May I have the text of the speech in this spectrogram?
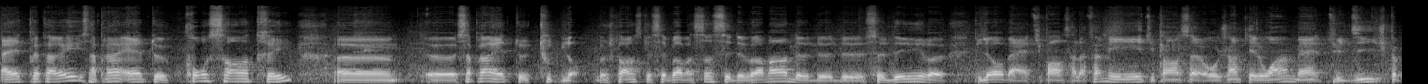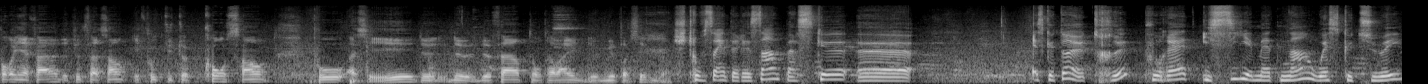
à être préparé, ça prend à être concentré. euh, ça prend à être tout là. Je pense que c'est vraiment ça, c'est de vraiment de, se dire, puis là, ben, tu penses à la famille, tu penses aux gens qui est loin, mais tu te dis, je peux pas rien faire, de toute façon, il faut que tu te concentres pour essayer de, faire ton travail le mieux possible. Je trouve ça intéressant parce que est-ce que tu as un truc pour être ici et maintenant où est-ce que tu es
